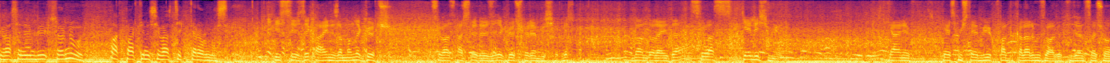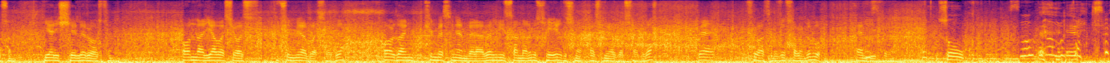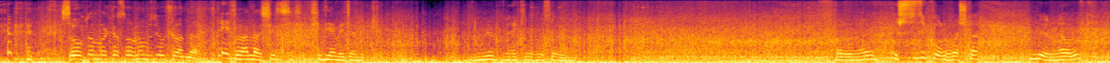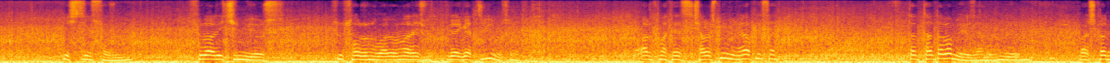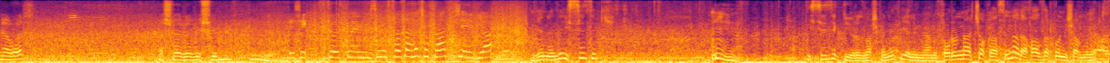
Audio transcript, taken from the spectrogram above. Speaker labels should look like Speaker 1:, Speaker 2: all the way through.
Speaker 1: Sivas'ın en büyük sorunu mu? AK Parti'nin Sivas'ta iktidar olması.
Speaker 2: İşsizlik aynı zamanda göç. Sivas aşırı derecede göç veren bir şehir. Bundan dolayı da Sivas gelişmiyor. Yani geçmişte büyük fabrikalarımız vardı. Tüzemsaç olsun, diğer iş yerleri olsun. Onlar yavaş yavaş küçülmeye başladı. Oradan küçülmesiyle beraber insanlarımız şehir dışına kaçmaya başladılar. Ve Sivas'ımızın sorunu bu. En büyük sorun.
Speaker 3: Soğuk.
Speaker 4: Soğukta mı?
Speaker 3: Evet. Soğuktan başka sorunumuz yok şu anda.
Speaker 5: Valla şey, şey, şey diyemeyeceğim. Bilmiyorum ki ne ki bu sorun. Sorunu işsizlik olur başka. Bilmiyorum ne olur ki. İşsizlik sorunu. Sular içilmiyor. Su sorunu var. Onları hiç dile getiriyor musunuz? Arıtma tesisi çalışmıyor mu? Ne yapıyorsa? Tad, alamıyoruz yani bilmiyorum. Başka ne var? Başka da bir şey mi? Bilmiyorum.
Speaker 4: Teşekkür Sivas'ın. Sivas aslında çok rahat bir şehir ya.
Speaker 6: Genelde işsizlik. işsizlik diyoruz başka ne diyelim yani. Sorunlar çok aslında da fazla konuşamıyoruz.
